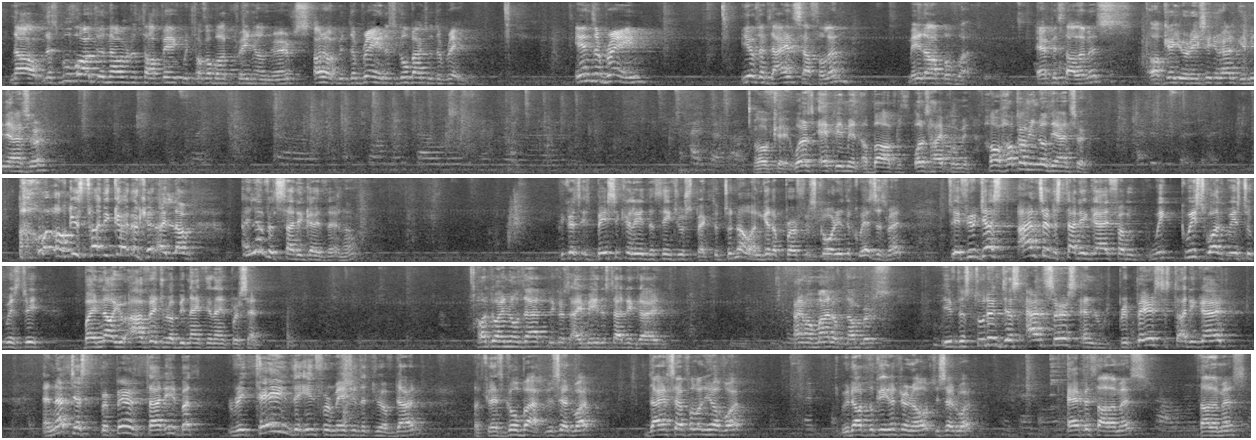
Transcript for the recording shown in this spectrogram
Now, let's move on to another topic. We talk about cranial nerves. Oh no, with the brain, let's go back to the brain. In the brain, you have the diencephalon, made up of what? Epithalamus. Okay, you're raising your hand, give me the answer. Okay, what does epi mean? Above. What does hypo mean? How, how come you know the answer? Oh, okay, study guide again. I love, I love the study guide then, huh? Because it's basically the things you're expected to know and get a perfect score in the quizzes, right? So if you just answer the study guide from week, quiz one, quiz two, quiz three, by now your average would have been 99%. How do I know that? Because I made a study guide. I'm a man of numbers. If the student just answers and prepares the study guide, and not just prepare and study, but retain the information that you have done. Okay, let's go back. You said what? Diencephalon, you have what? Without looking at your notes, you said what? Epithalamus, thalamus,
